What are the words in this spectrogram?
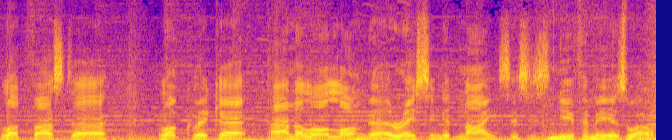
a lot faster, a lot quicker, and a lot longer racing at night. This is new for me as well.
